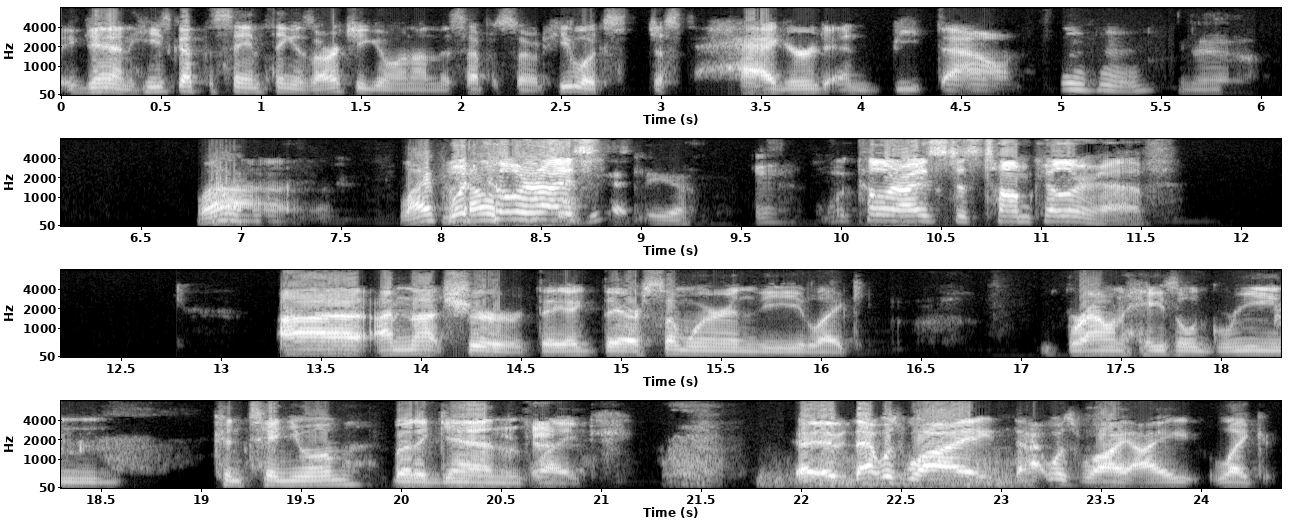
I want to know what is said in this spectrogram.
again he's got the same thing as archie going on this episode he looks just haggard and beat down hmm Yeah. Well, uh, life what color eyes- do that to you. What color eyes does Tom Keller have? uh, i'm not sure they they are somewhere in the like brown hazel green continuum but again Okay. like uh, that was why that was why i like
